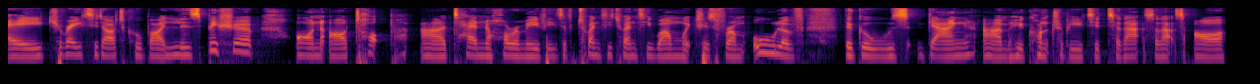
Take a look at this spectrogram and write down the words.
a curated article by Liz Bishop on our top uh, ten horror movies of 2021, which is from all of the Ghouls gang Um, who contributed to that. So that's our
